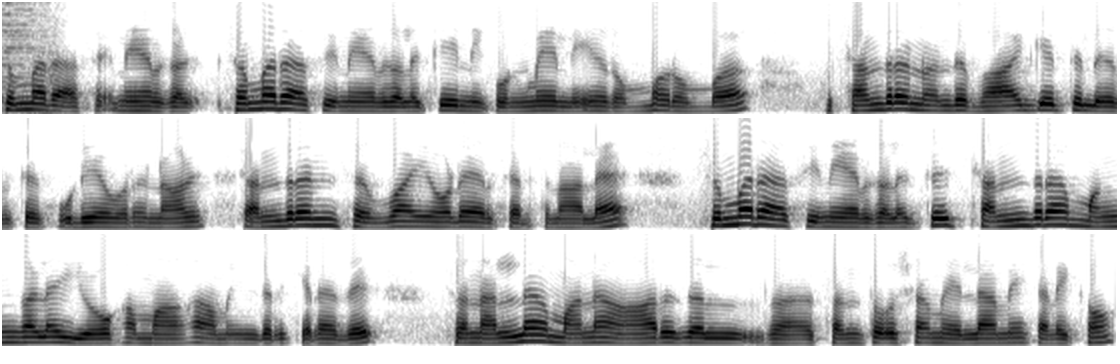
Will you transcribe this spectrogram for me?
சிம்மராசி நேர்கள். சிம்மராசி நேர்களுக்கு இன்னைக்கு உண்மையிலேயே ரொம்ப ரொம்ப சந்திரன் வந்து பாக்கியத்தில் இருக்கக்கூடிய ஒரு நாள். சந்திரன் செவ்வாயோடு இருக்கிறதுனால சிம்மராசி நேர்களுக்கு சந்திர மங்கள யோகமாக அமைந்திருக்கிறது. ஸோ நல்ல மன ஆறுதல் சந்தோஷம் எல்லாமே கிடைக்கும்.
